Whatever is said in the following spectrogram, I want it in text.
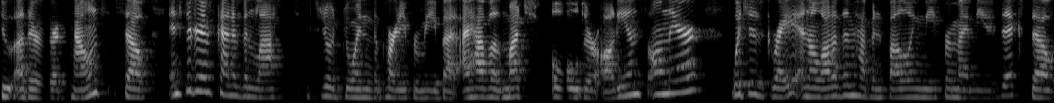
to other accounts. So instagram's kind of been last to join the party for me but i have a much older audience on there which is great and a lot of them have been following me from my music. So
